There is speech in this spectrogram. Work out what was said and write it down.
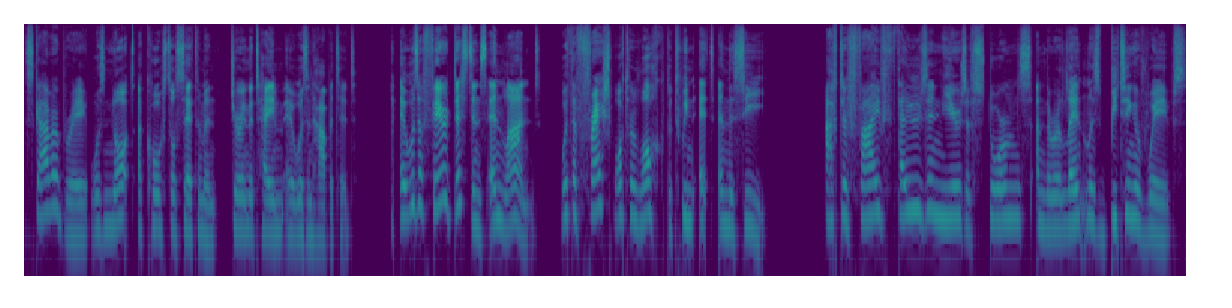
Skara was not a coastal settlement during the time it was inhabited. It was a fair distance inland, with a freshwater loch between it and the sea. After 5,000 years of storms and the relentless beating of waves,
